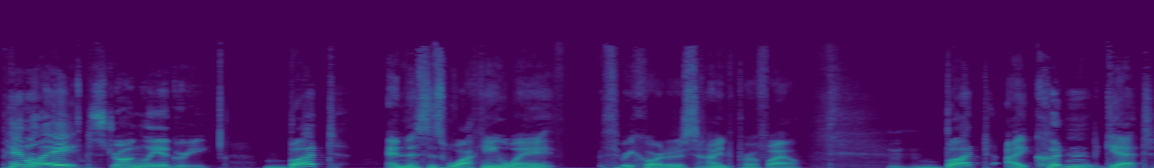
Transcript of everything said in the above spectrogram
Panel eight, Strongly agree. but, and this is walking away three quarters hind profile, but I couldn't get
